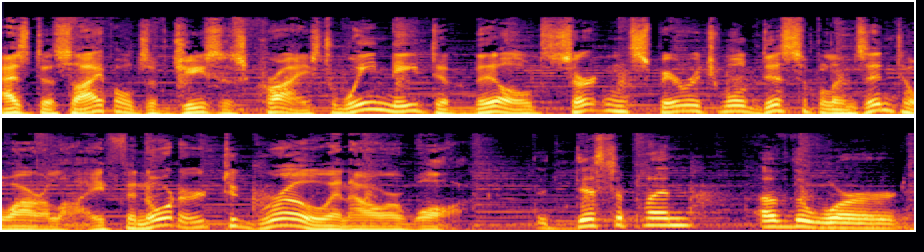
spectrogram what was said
As disciples of Jesus Christ, we need to build certain spiritual disciplines into our life in order to grow in our walk. The discipline of the Word.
